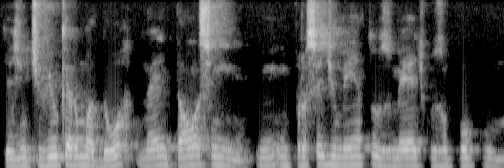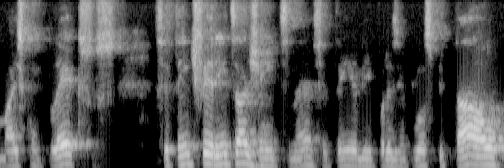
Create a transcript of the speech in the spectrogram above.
que a gente viu que era uma dor, né, então, assim, em, em procedimentos médicos um pouco mais complexos, você tem diferentes agentes, né, você tem ali, por exemplo, o hospital,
